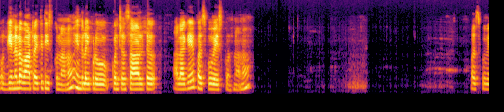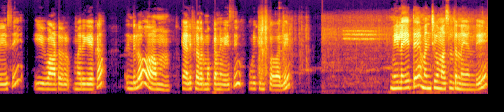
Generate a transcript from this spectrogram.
ఒక గిన్నెలో వాటర్ అయితే తీసుకున్నాను. ఇందులో ఇప్పుడు కొంచెం సాల్ట్ అలాగే పసుపు వేసుకుంటున్నాను. పసుపు వేసి ఈ వాటర్ మరిగాక ఇందులో క్యాలీఫ్లవర్ ముక్కల్ని వేసి ఉడికించుకోవాలి. నీళ్ళైతే మంచిగా మసులుతున్నాయండి.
